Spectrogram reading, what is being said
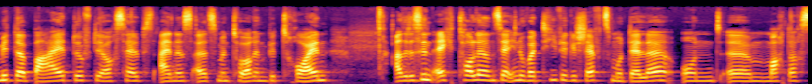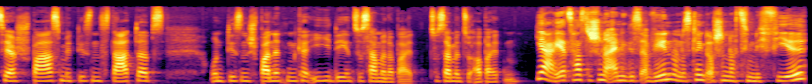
mit dabei, dürfte ihr auch selbst eines als Mentorin betreuen. Also das sind echt tolle und sehr innovative Geschäftsmodelle und ähm, macht auch sehr Spaß mit diesen Startups und diesen spannenden KI-Ideen zusammenzuarbeiten. Ja, jetzt hast du schon einiges erwähnt und es klingt auch schon noch ziemlich viel.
